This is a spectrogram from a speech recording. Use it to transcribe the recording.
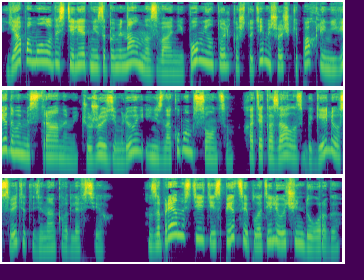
Я по молодости лет не запоминал названий, помнил только, что те мешочки пахли неведомыми странами, чужой землей и незнакомым солнцем, хотя, казалось бы, Гелиос светит одинаково для всех. За пряности эти специи платили очень дорого.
